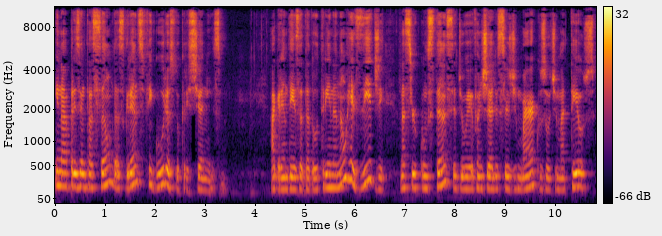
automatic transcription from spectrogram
e na apresentação das grandes figuras do cristianismo. A grandeza da doutrina não reside na circunstância de o evangelho ser de Marcos ou de Mateus,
